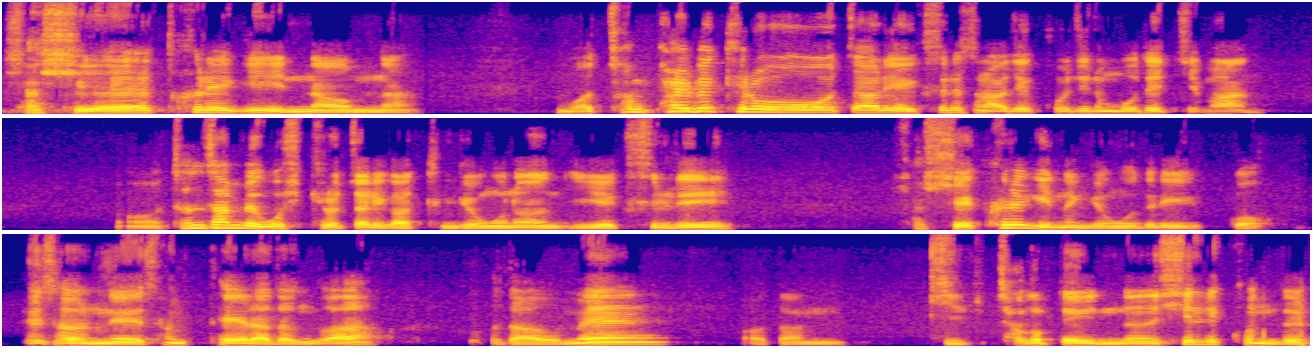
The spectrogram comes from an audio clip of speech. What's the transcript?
샤시에 크랙이 있나 없나 뭐 1800km짜리 엑셀에서는 아직 보지는 못했지만 어, 1350km짜리 같은 경우는 이 엑셀이 샤시에 크랙이 있는 경우들이 있고 배선의 상태라든가 그 다음에 어떤 기- 작업되어 있는 실리콘들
